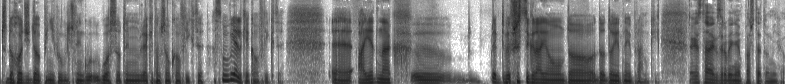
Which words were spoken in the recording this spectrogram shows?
czy dochodzi do opinii publicznej głos o tym, jakie tam są konflikty? A są wielkie konflikty. E, a jednak e, jak gdyby wszyscy grają do, do, do jednej bramki. To jest tak jak zrobienie pasztetu, Michał.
